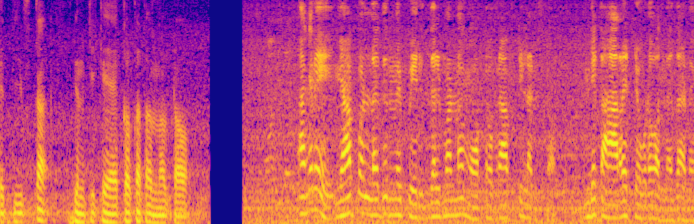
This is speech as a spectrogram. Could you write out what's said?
ലത്തീഫ്ക എനിക്ക് കേക്കൊക്കെ തന്നു കേട്ടോ. അങ്ങനെ ഞാൻ ഇപ്പോൾ ഉള്ളത് ഇന്ന് പെരിന്തൽമണ്ണ മോട്ടോഗ്രാഫിറ്റിലാണ് കേട്ടോ എന്റെ കാറേറ്റ ഇവിടെ വന്നതാണ്.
